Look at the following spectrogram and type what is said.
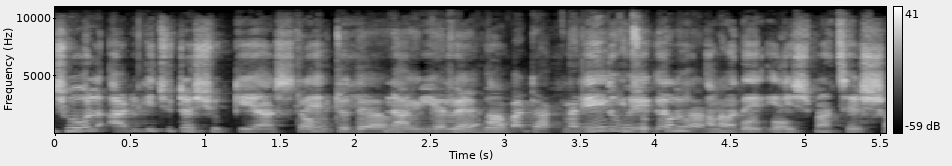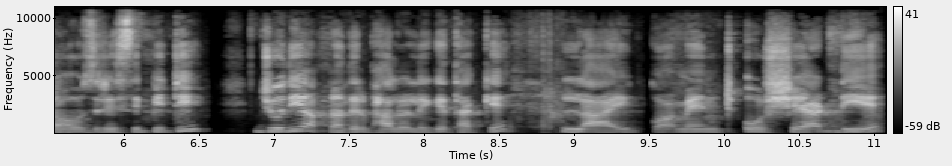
ঝোল আর কিছুটা শুকিয়ে আসলে নামিয়ে ফেলব। আবার ঢাকনা দিয়ে হয়ে গেল আমাদের ইলিশ মাছের সহজ রেসিপিটি। যদি আপনাদের ভালো লেগে থাকে লাইক কমেন্ট ও শেয়ার দিয়ে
